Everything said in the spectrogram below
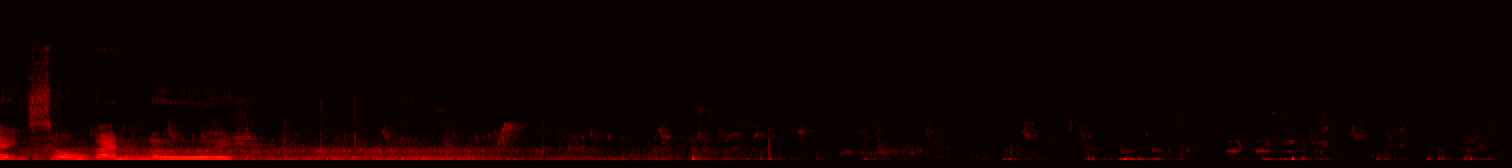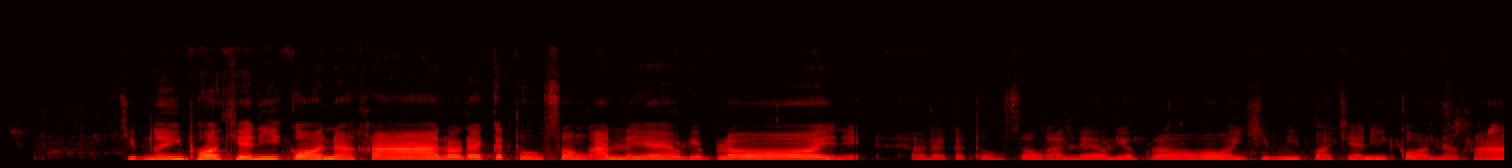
ได้สองอันเลยคลิปนี้พอแค่นี้ก่อนนะคะ เราได้กระทงสองอันแล้วเรียบร้อยเนี่เราได้กระทงสองอันแล้วเรียบร้อย คลิปนี้พอแค่นี้ก่อนนะคะ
